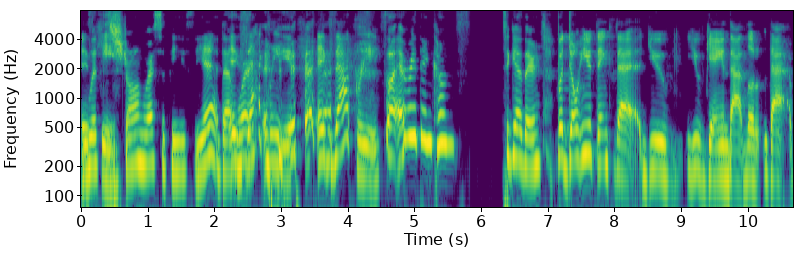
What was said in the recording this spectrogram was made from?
Is with key. strong recipes. Yeah, that exactly. exactly. So everything comes together. But don't you think that you you've gained that little that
